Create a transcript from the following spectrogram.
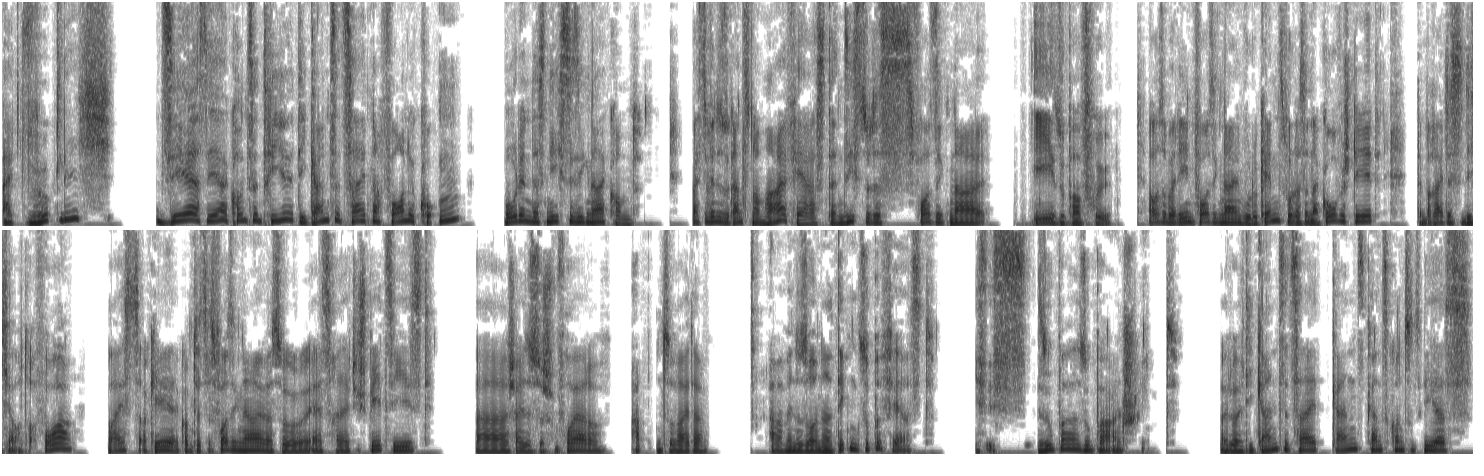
halt wirklich sehr, sehr konzentriert die ganze Zeit nach vorne gucken, wo denn das nächste Signal kommt. Weißt du, wenn du so ganz normal fährst, dann siehst du das Vorsignal eh super früh. Außer bei den Vorsignalen, wo du kennst, wo das in der Kurve steht, da bereitest du dich ja auch drauf vor, weißt, okay, da kommt jetzt das Vorsignal, was du erst relativ spät siehst, äh, schaltest du schon vorher ab und so weiter. Aber wenn du so in einer dicken Suppe fährst, es ist super, super anstrengend. Weil du halt die ganze Zeit ganz, ganz konzentriert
